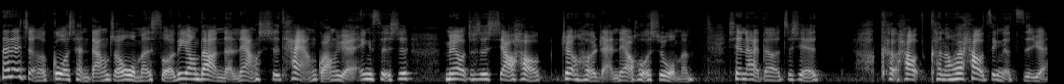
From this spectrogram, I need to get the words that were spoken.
那在整个过程当中，我们所利用到的能量是太阳光源，因此是没有就是消耗任何燃料，或是我们现在的这些。可耗可能会耗尽的资源，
